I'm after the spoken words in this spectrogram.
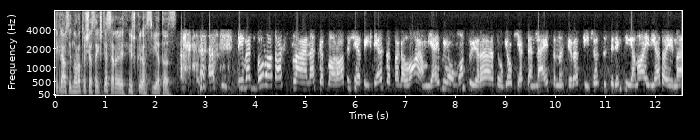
Tikriausiai nuo Rotušės aikštės ar iš kurios vietos? tai vad buvo toks planas, kad nuo Rotušės aikštės, bet pagalvojom, jeigu jau mūsų yra daugiau, kiek ten leistinas yra skaičius susirinkti vienoje vietoje, na,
